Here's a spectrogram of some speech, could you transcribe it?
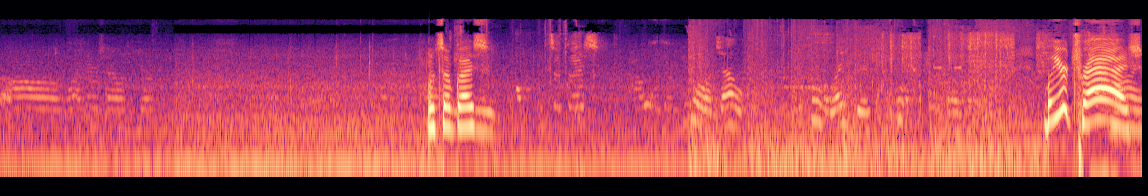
Oh, I never said I was a. What's up, guys? What's up, guys? How old are You what's out. Oh, right there. But you're trash.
